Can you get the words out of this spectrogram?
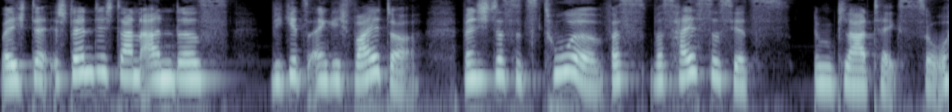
weil ich ständig dann an das wie geht's eigentlich weiter? Wenn ich das jetzt tue, was, was heißt das jetzt im Klartext so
